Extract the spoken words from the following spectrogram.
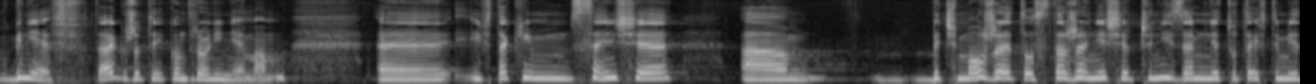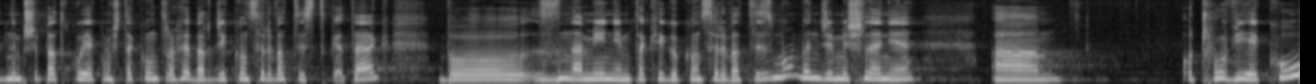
gniew, tak, że tej kontroli nie mam. E, I w takim sensie um, być może to starzenie się czyni ze mnie tutaj w tym jednym przypadku jakąś taką trochę bardziej konserwatystkę, tak? Bo znamieniem takiego konserwatyzmu będzie myślenie um, o człowieku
